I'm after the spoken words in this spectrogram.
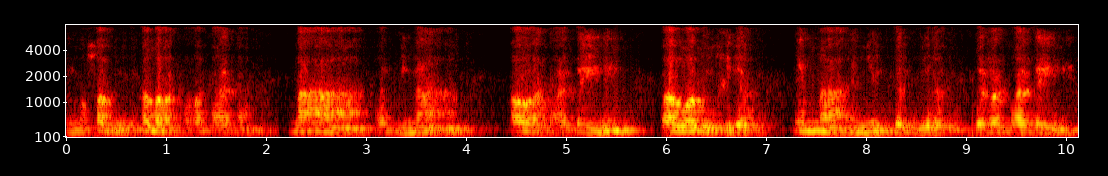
المصلي أدرك ركعة مع الإمام أو ركعتين فهو بالخلاف. إما أن يكتفي بالركعتين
